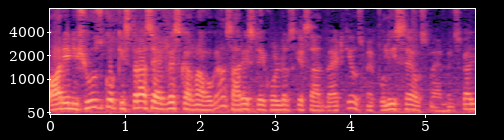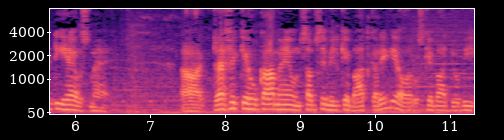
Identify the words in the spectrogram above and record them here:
और इन इश्यूज़ को किस तरह से एड्रेस करना होगा सारे स्टेक होल्डर्स के साथ बैठ के उसमें पुलिस है उसमें म्यूनसिपैलिटी है उसमें ट्रैफ़िक के हुकाम हैं उन सबसे मिलकर बात करेंगे और उसके बाद जो भी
